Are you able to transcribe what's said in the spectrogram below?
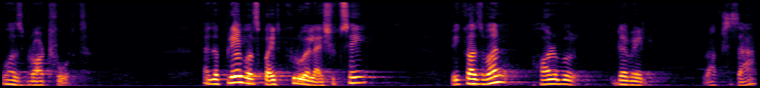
was brought forth. And the play was quite cruel, I should say, because one horrible devil, Rakshasa,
